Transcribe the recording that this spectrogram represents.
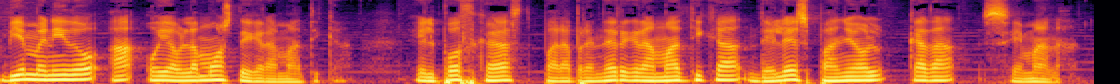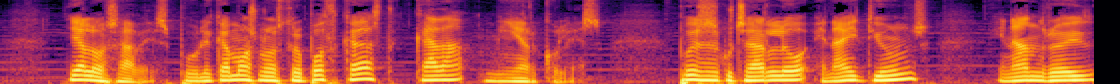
Bienvenido a Hoy Hablamos de Gramática, el podcast para aprender gramática del español cada semana. Ya lo sabes, publicamos nuestro podcast cada miércoles. Puedes escucharlo en iTunes, en Android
